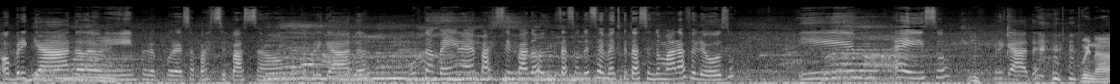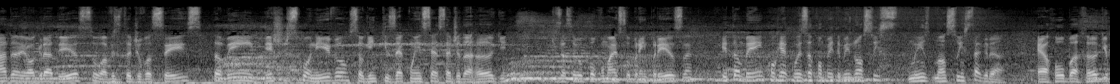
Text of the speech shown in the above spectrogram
Obrigada, por, por, essa participação. Muito obrigada por também né, participar da organização desse evento que está sendo maravilhoso. E é isso. Obrigada. Por nada, eu agradeço a visita de vocês. Também deixo disponível se alguém quiser conhecer a sede da Hug, quiser saber um pouco mais sobre a empresa. E também qualquer coisa acompanhe também no nosso, no nosso Instagram. É Hug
